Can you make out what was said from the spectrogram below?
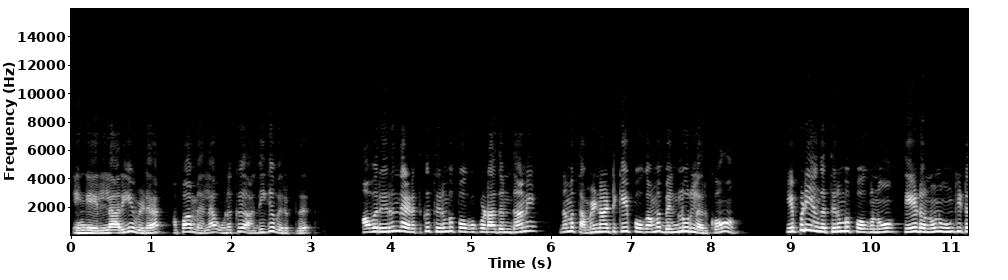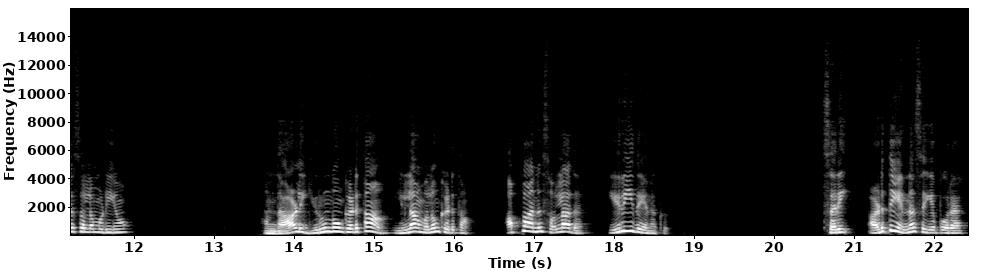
எங்க எல்லாரையும் விட அப்பா மேல உனக்கு அதிக வெறுப்பு. அவர் இருந்த இடத்துக்கு திரும்ப போகக்கூடாதுன்னு தானே நம்ம தமிழ்நாட்டுக்கே போகாம பெங்களூர்ல இருக்கோம். எப்படி அங்க திரும்ப போகணும் தேடணும்னு உன்கிட்ட சொல்ல முடியும்? அந்த ஆள் இருந்தும் கெடுத்தான் இல்லாமலும் கெடுத்தான். அப்பான்னு சொல்லாத எரியுது எனக்கு. சரி அடுத்து என்ன செய்ய போற?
